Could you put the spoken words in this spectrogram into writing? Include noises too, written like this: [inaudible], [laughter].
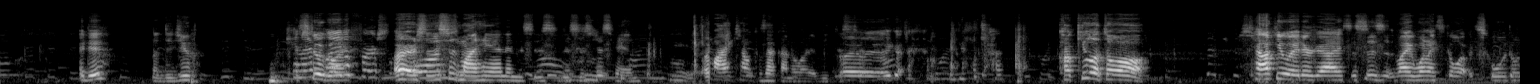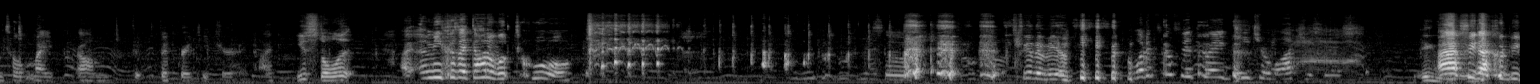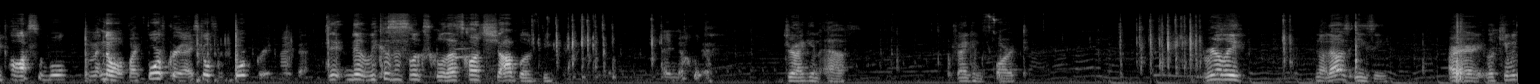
I did? Oh, did you? Can It's I still play going. the first Alright, so this is my hand and this is this is his hand. Or my account because I kind of want to beat this. Wait, wait, I [laughs] Calculator. Calculator, guys. This is my one I stole at school. Don't tell my um fifth, fifth grade teacher. I, You stole it. I, I mean, because I thought it looked cool. so it's gonna be a meme. What if your fifth grade teacher watches this? actually, that could be possible. I mean, No, my fourth grade. I stole from fourth grade. I bet. D- d- because this looks cool. That's called shoplifting. I know. Dragon F. Dragon fart. Really? No, that was easy. Alright, alright, look, can we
